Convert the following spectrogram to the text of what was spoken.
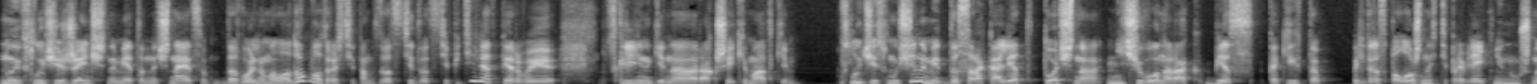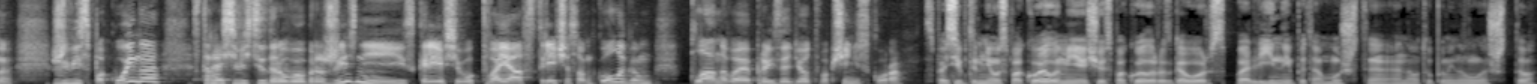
Ну и в случае с женщинами это начинается в довольно молодом возрасте, там с 20-25 лет первые скрининги на рак шейки матки. В случае с мужчинами до 40 лет точно ничего на рак без каких-то предрасположенности проверять не нужно. Живи спокойно, старайся вести здоровый образ жизни, и, скорее всего, твоя встреча с онкологом плановая произойдет вообще не скоро. Спасибо, ты меня успокоила. Меня еще успокоил разговор с Полиной, потому что она вот упомянула, что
